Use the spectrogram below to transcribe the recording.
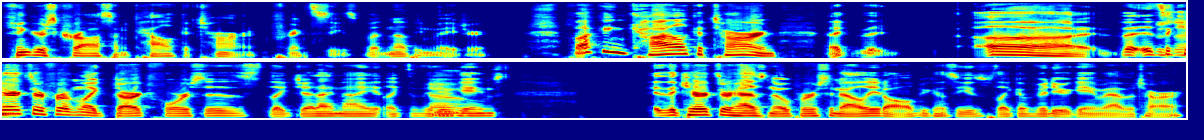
Fingers crossed on Kyle Katarn. Parentheses, but nothing major. Fucking Kyle Katarn. Like, uh, it's Who's a that? character from like Dark Forces, like Jedi Knight, like the video Oh. games. The character has no personality at all because he's like a video game avatar.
